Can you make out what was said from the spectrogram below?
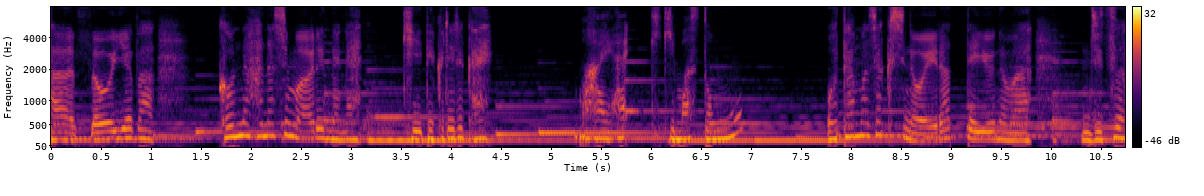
ああ、そういえば、こんな話もあるんだが聞いてくれるかい？はいはい、聞きますとも。オタマジャクシのエラっていうのは実は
